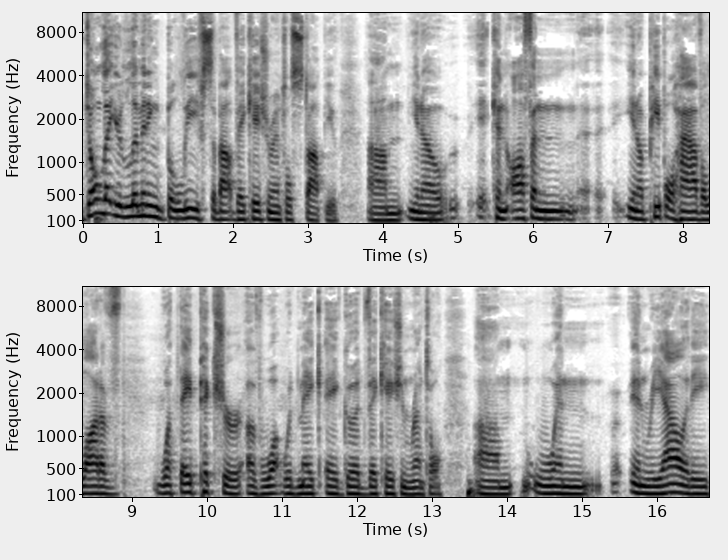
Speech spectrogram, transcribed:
don't let your limiting beliefs about vacation rentals stop you. Um, you know, it can often, you know, people have a lot of what they picture of what would make a good vacation rental. Um, when in reality,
